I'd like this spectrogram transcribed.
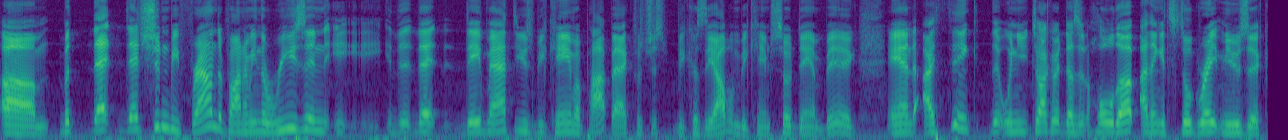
um, but that that shouldn't be frowned upon. I mean, the reason i- i- that, Dave Matthews became a pop act was just because the album became so damn big. And I think that when you talk about does it hold up, I think it's still great music.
